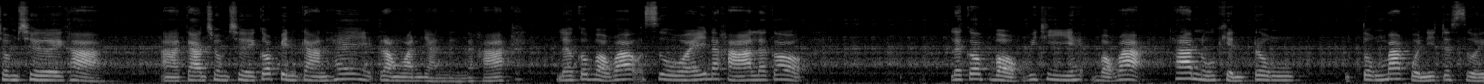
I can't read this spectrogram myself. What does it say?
ชมเชยค่ะาการชมเชยก็เป็นการให้รางวัลอย่างหนึ่งนะคะ แล้วก็บอกว่าสวยนะคะแล้วก็ แล้วก็บอกวิธีบอกว่าถ้าหนูเขียนตรงตรงมากกว่านี้จะสวย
